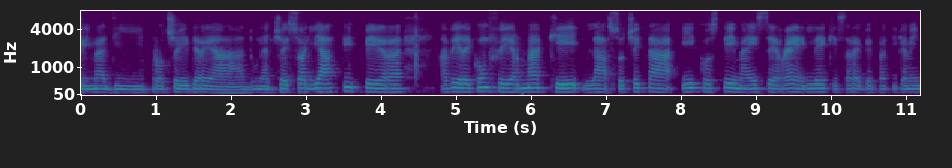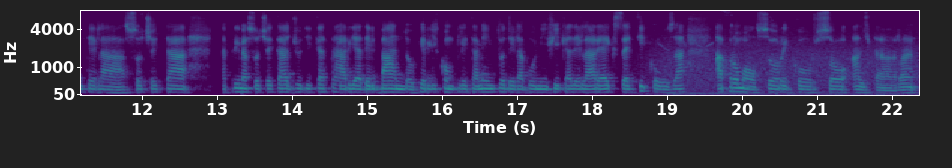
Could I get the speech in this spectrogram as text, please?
prima di procedere ad un accesso agli atti per avere conferma che la società Ecostema SRL, che sarebbe praticamente la società la prima società aggiudicataria del bando per il completamento della bonifica dell'area ex Ticosa, ha promosso ricorso al TAR.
